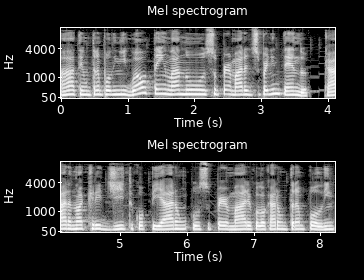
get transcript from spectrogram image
Ah, tem um trampolim igual tem lá no Super Mario de Super Nintendo. Cara, não acredito, copiaram o Super Mario, colocaram um trampolim.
